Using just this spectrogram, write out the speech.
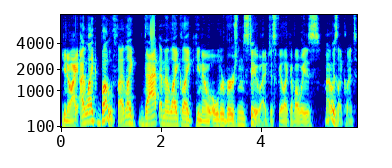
you know I, I like both. I like that, and I like like you know older versions too. I just feel like I've always I always like Clint.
